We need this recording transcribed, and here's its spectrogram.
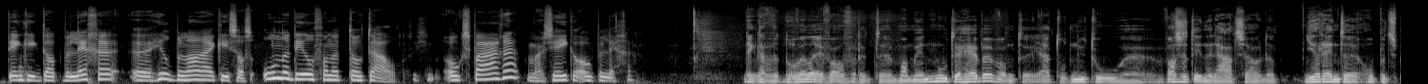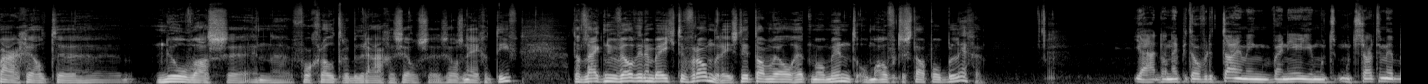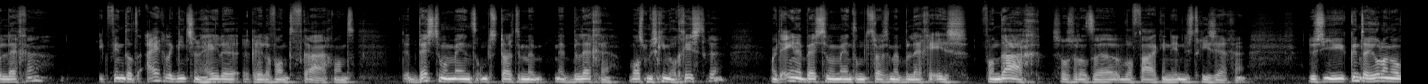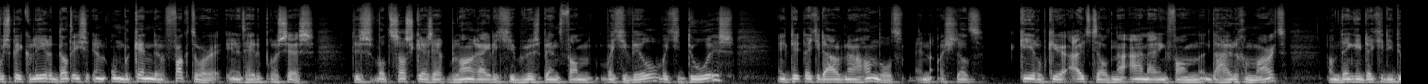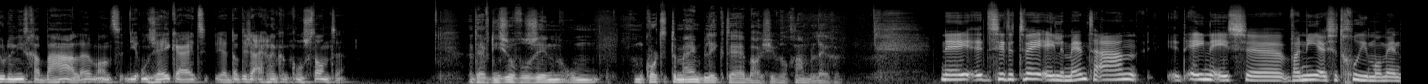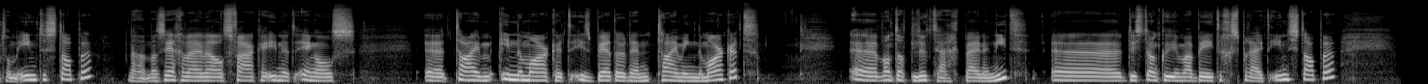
denk ik dat beleggen uh, heel belangrijk is als onderdeel van het totaal. Dus ook sparen, maar zeker ook beleggen. Ik denk dat we het nog wel even over het uh, moment moeten hebben. Want uh, ja, tot nu toe uh, was het inderdaad zo dat je rente op het spaargeld nul was. en voor grotere bedragen zelfs, zelfs negatief. Dat lijkt nu wel weer een beetje te veranderen. Is dit dan wel het moment om over te stappen op beleggen? Ja, dan heb je het over de timing wanneer je moet, moet starten met beleggen. Ik vind dat eigenlijk niet zo'n hele relevante vraag. Want het beste moment om te starten met, met beleggen was misschien wel gisteren. Maar het ene beste moment om te starten met beleggen is vandaag, zoals we dat uh, wel vaak in de industrie zeggen. Dus je kunt er heel lang over speculeren. Dat is een onbekende factor in het hele proces. Het is wat Saskia zegt belangrijk dat je je bewust bent van wat je wil, wat je doel is. En dat je daar ook naar handelt. En als je dat keer op keer uitstelt naar aanleiding van de huidige markt, dan denk ik dat je die doelen niet gaat behalen. Want die onzekerheid, ja, dat is eigenlijk een constante. Het heeft niet zoveel zin om een korte termijn blik te hebben als je wil gaan beleggen. Nee, er zitten twee elementen aan. Het ene is uh, wanneer is het goede moment om in te stappen. Nou, dan zeggen wij wel eens vaker in het Engels: uh, time in the market is better than timing the market. Uh, want dat lukt eigenlijk bijna niet. dus dan kun je maar beter gespreid instappen.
